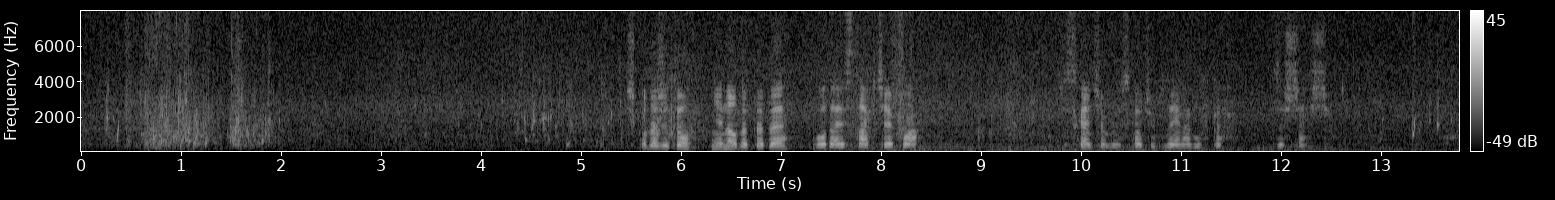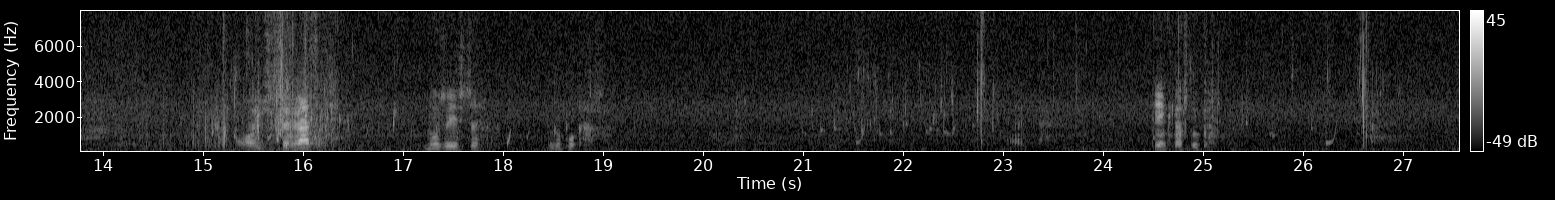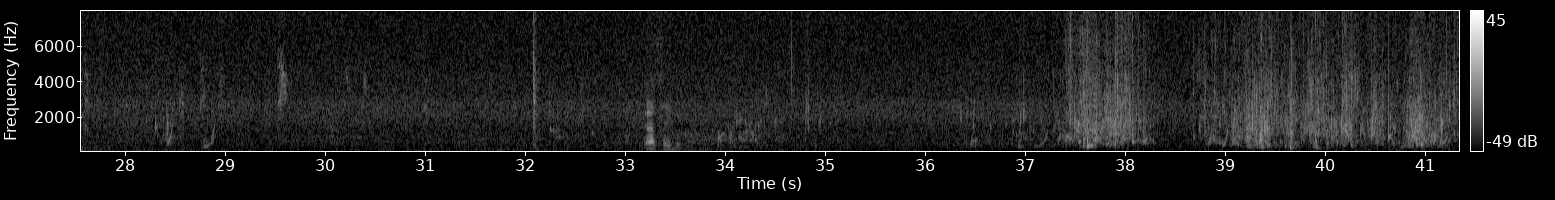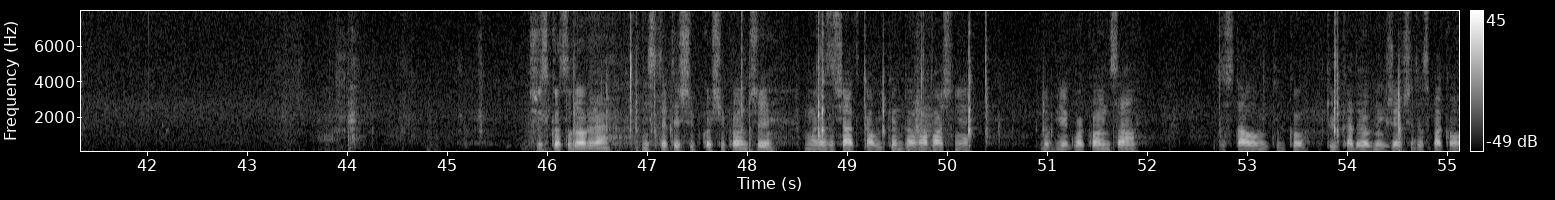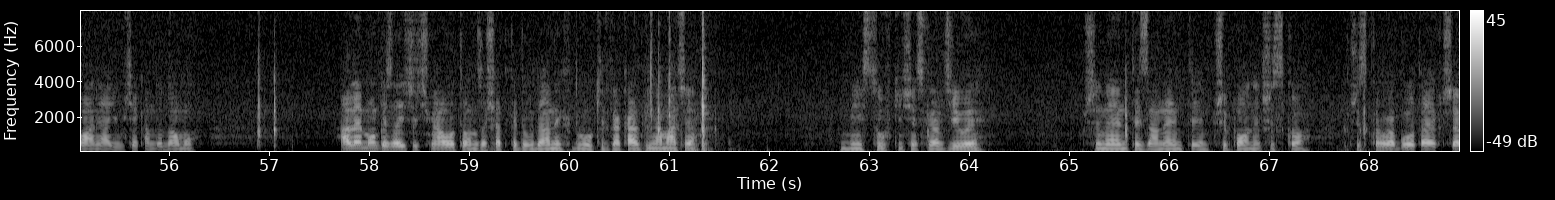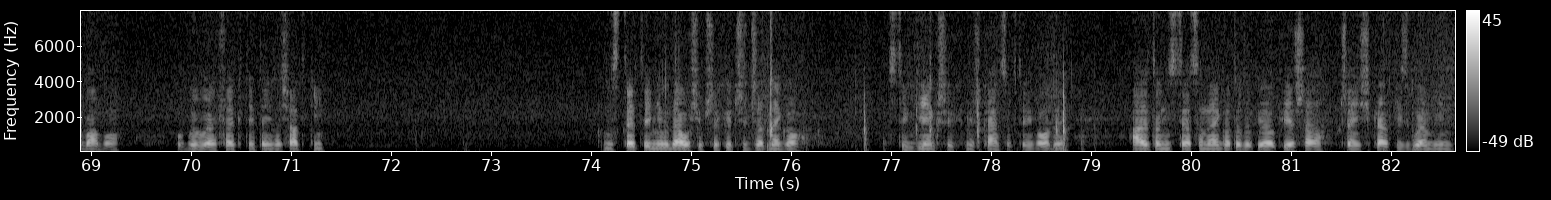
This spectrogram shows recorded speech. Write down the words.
Szkoda, że to nie nowe PB. Woda jest tak ciepła, że z chęcią bym skoczył tutaj na główkę ze szczęścia. O, już chce wracać. Może jeszcze go pokażę. Piękna sztuka. Wracaj do Wszystko co dobre, niestety szybko się kończy. Moja zasiadka weekendowa właśnie dobiegła końca. Zostało mi tylko kilka drobnych rzeczy do spakowania i uciekam do domu. Ale mogę zaliczyć śmiało tą zasiadkę do udanych. Było kilka karpi na macie. Miejscówki się sprawdziły. Przynęty, zanęty, przypony, wszystko. Wszystko chyba było tak jak trzeba, bo, bo były efekty tej zasiadki. Niestety nie udało się przechytrzyć żadnego z tych większych mieszkańców tej wody, ale to nic straconego, to dopiero pierwsza część karpi z głębin.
